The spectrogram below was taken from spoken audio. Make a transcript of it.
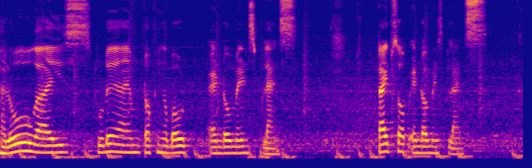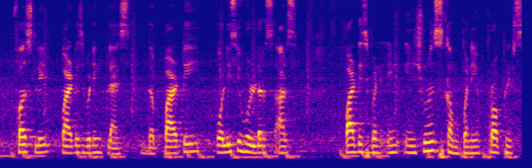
Hello guys, today I am talking about endowments plans. Types of endowments plans. Firstly, participating plans. The party policyholders are participant in insurance company profits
